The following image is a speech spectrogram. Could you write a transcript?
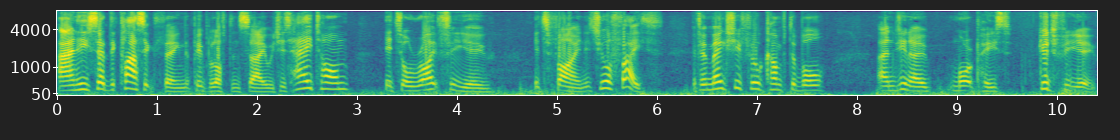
and he said the classic thing that people often say, which is, Hey, Tom, it's all right for you, it's fine, it's your faith. If it makes you feel comfortable and, you know, more at peace, good for you.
